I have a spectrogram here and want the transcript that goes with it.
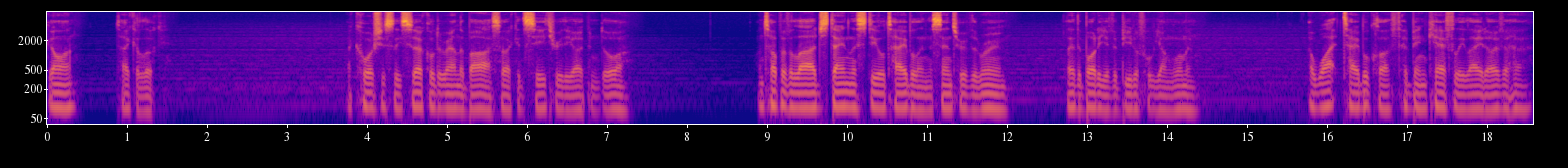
Go on, take a look. I cautiously circled around the bar so I could see through the open door. On top of a large stainless steel table in the centre of the room lay the body of a beautiful young woman. A white tablecloth had been carefully laid over her.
